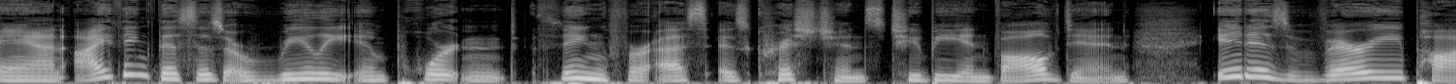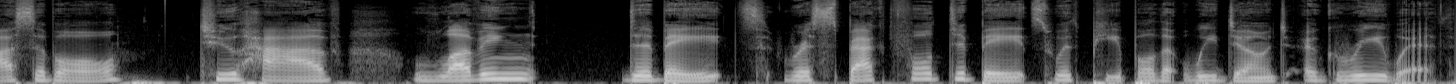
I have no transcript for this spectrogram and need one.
And I think this is a really important thing for us as Christians to be involved in. It is very possible to have loving debates, respectful debates with people that we don't agree with.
